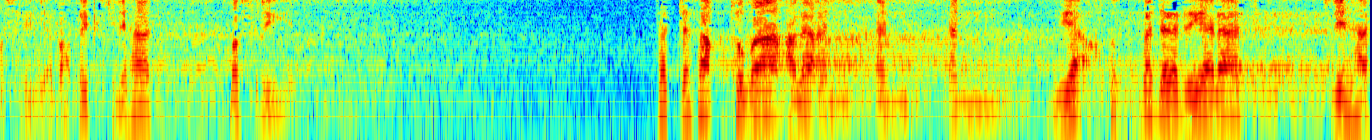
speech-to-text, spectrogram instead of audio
مصرية. بعطيك جنيهات مصرية فاتفقتما على أن أن أن يأخذ بدل الريالات جنيهات.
